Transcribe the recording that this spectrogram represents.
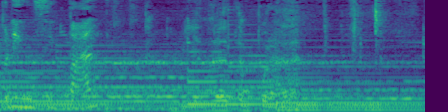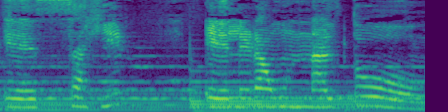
principal. Villano de la temporada. Es Sahir. Él era un alto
